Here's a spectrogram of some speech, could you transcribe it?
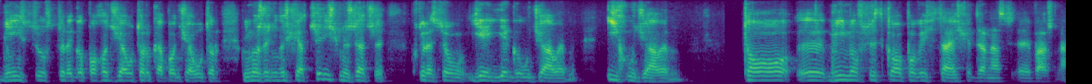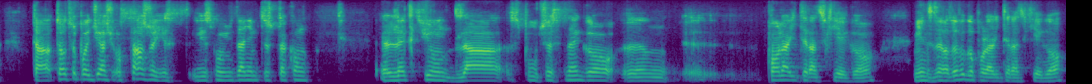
miejscu, z którego pochodzi autorka bądź autor, mimo że nie doświadczyliśmy rzeczy, które są jej, jego udziałem, ich udziałem, to y, mimo wszystko opowieść staje się dla nas y, ważna. Ta, to, co powiedziałaś o Sarze, jest, jest moim zdaniem też taką lekcją dla współczesnego y, pola literackiego, międzynarodowego pola literackiego.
